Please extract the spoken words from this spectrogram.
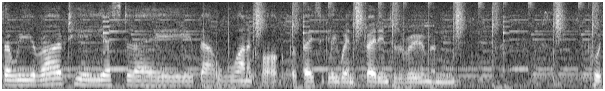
So we arrived here yesterday about one o'clock, but basically went straight into the room and put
